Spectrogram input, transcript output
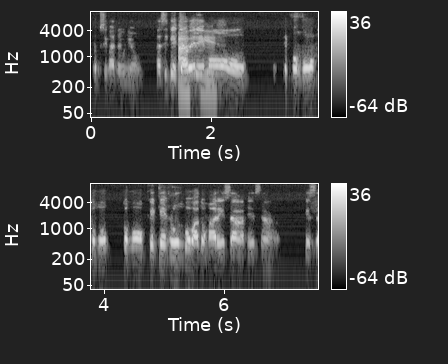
próxima reunión. Así que ya veremos este, cómo, cómo, cómo qué, qué, rumbo va a tomar esa, esa, esa,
